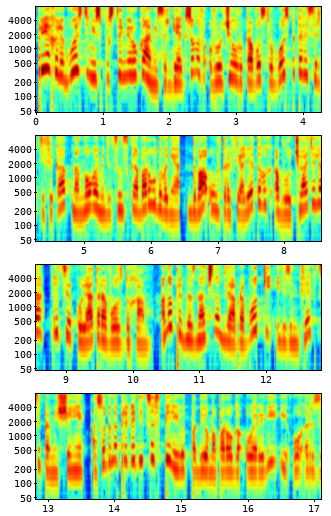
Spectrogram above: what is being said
Приехали гости не с пустыми руками. Сергей Аксенов вручил руководству госпиталя сертификат на новое медицинское оборудование – два ультрафиолетовых облучателя рециркулятора воздуха. Оно предназначено для обработки и дезинфекции помещений. Особенно пригодится в период подъема порога ОРВИ и ОРЗ.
